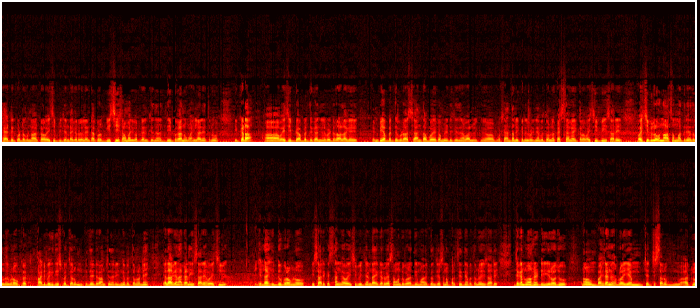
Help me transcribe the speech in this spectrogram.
హ్యాట్రిక్ కొట్టకుండా అక్కడ వైసీపీ జెండా ఎగరవేయాలంటే అక్కడ బీసీ సామాజిక వర్గానికి చెందిన దీపికాను మహిళా నేతను ఇక్కడ వైసీపీ అభ్యర్థిగా నిలబెట్టారు. అలాగే ఎంపీ అభ్యర్థి కూడా శాంత బోయ కమ్యూనిటీ చెందిన వాల్మీకి శాంతను ఇక్కడ నిలబెట్టిన నేపథ్యంలో ఖచ్చితంగా ఇక్కడ వైసీపీ ఈసారి వైసీపీలో ఉన్న అసమ్మతి నేతలను కూడా ఒక తాటిపైకి తీసుకొచ్చారు పెద్దిరెడ్డి రామచంద్ర ఈ నేపథ్యంలోనే ఎలాగైనా కానీ ఈసారి వైసీపీ జిల్లా హిందూపురంలో ఈసారి ఖచ్చితంగా వైసీపీ జెండా ఎగరవేస్తామంటూ కూడా ధీమా వ్యక్తం చేస్తున్న పరిస్థితి నేపథ్యంలో ఈసారి జగన్మోహన్ రెడ్డి ఈ రోజు బహిరంగ సభలో ఏం చర్చిస్తారు? అట్లు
